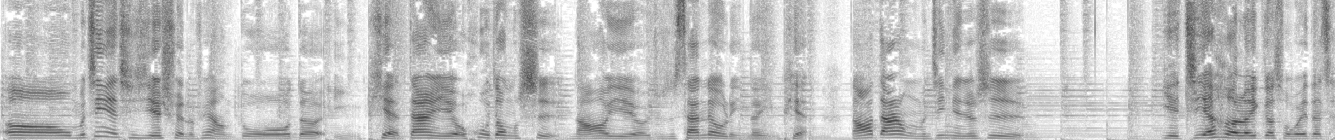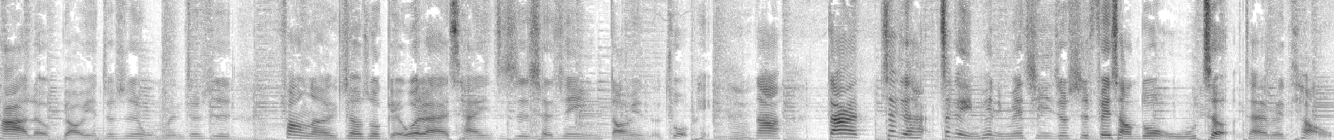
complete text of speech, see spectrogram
呃，我们今年其实也选了非常多的影片，当然也有互动式，然后也有就是三六零的影片，然后当然我们今年就是。也结合了一个所谓的 XR 的表演，就是我们就是放了叫做《给未来的餐饮》，这是陈心颖导演的作品。嗯，那当然这个这个影片里面其实就是非常多舞者在那边跳舞。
